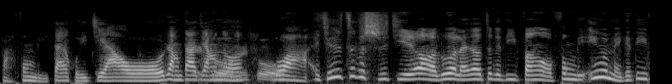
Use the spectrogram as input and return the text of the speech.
把凤梨带回家哦，让大家呢，哇，哎，其实这个时节哦，如果来到这个地方哦，凤梨，因为每个地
